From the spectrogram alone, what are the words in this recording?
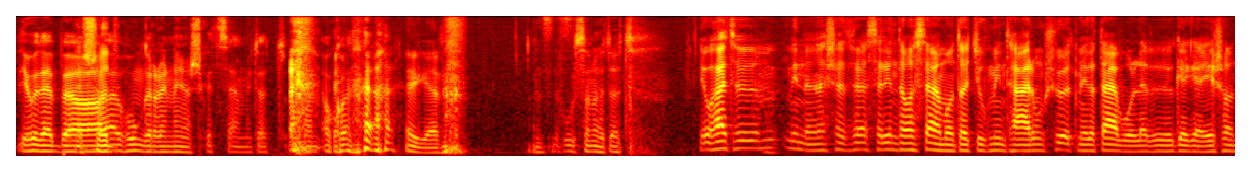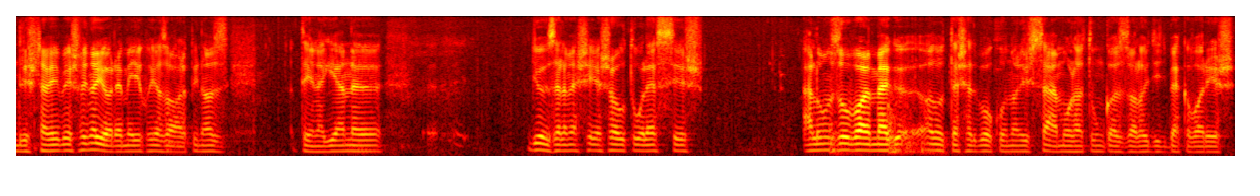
Jó, de ebbe És a hogy- Hungaroring nagyon sokat számított. Okon. Igen. 25-öt. Jó, hát minden esetre szerintem azt elmondhatjuk mind hárunk, sőt, még a távol levő Gege és Andris nevében, és hogy nagyon reméljük, hogy az Alpin az tényleg ilyen ö, győzelemesélyes autó lesz, és Alonsoval meg adott esetben Okonnal is számolhatunk azzal, hogy így bekavar, és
